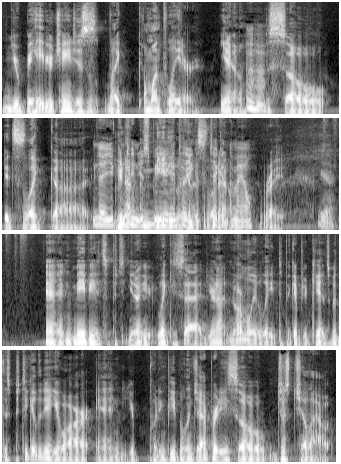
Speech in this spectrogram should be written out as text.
your behavior changes like a month later. You know, so it's like uh, No, Mm-hmm. you you're not continue speeding immediately until you gonna get the slow ticket in the down. mail. right? yeah. and maybe it's you know you, like you said you're not normally late to pick up your kids but this particular day you are and you're putting people in jeopardy so just chill out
